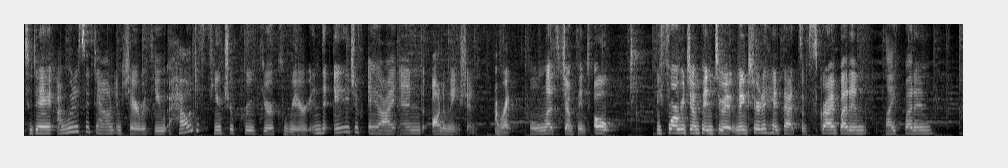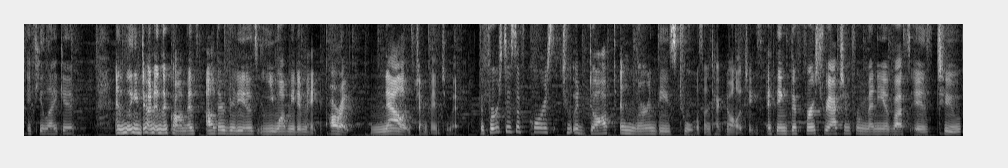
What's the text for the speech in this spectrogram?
Today, I'm going to sit down and share with you how to future-proof your career in the age of AI and automation. All right, let's jump into, oh, before we jump into it, make sure to hit that subscribe button, like button, if you like it, and leave down in the comments other videos you want me to make. All right, now let's jump into it. The first is, of course, to adopt and learn these tools and technologies. I think the first reaction from many of us is to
